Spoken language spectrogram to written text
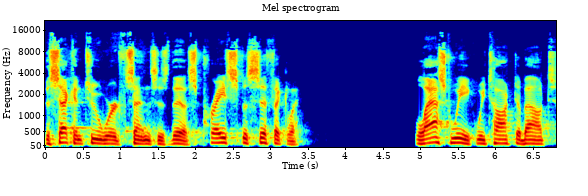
The second two word sentence is this pray specifically. Last week we talked about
